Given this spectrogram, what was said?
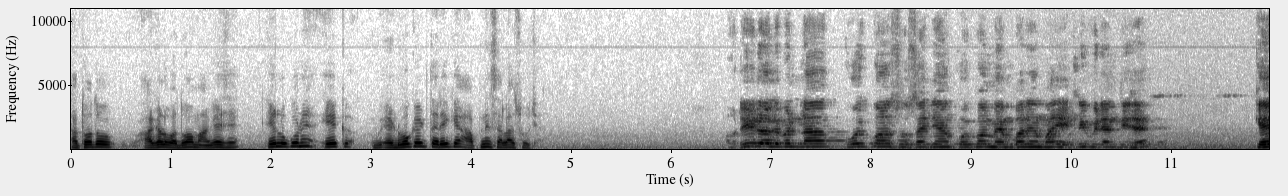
અથવા તો આગળ વધવા માંગે છે એ લોકોને એક એડવોકેટ તરીકે આપની સલાહ શું છે રીડેવલપમેન્ટના કોઈ પણ સોસાયટીના કોઈ પણ મેમ્બરને મારી એટલી વિનંતી છે કે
